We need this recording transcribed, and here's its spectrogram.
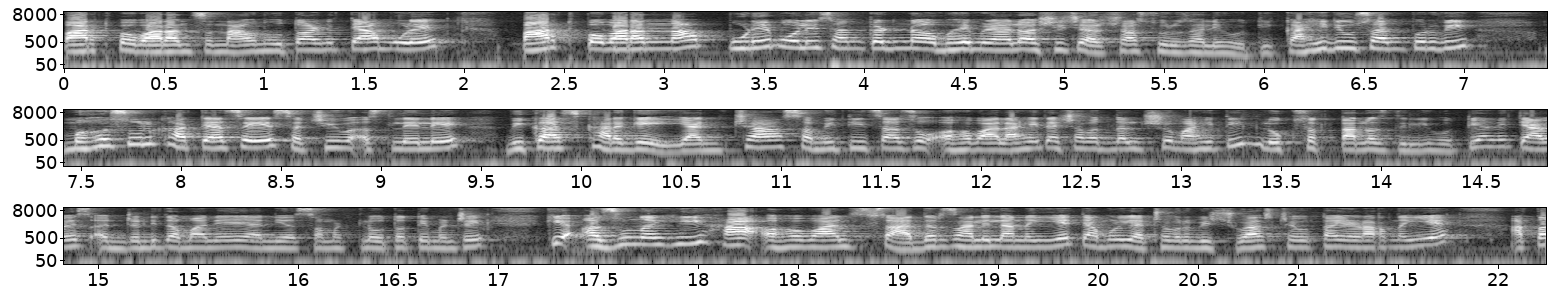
पार्थ पवारांचं नाव नव्हतं आणि त्यामुळे पार्थ पवारांना पुणे पोलिसांकडनं अभय मिळालं अशी चर्चा सुरू झाली होती. काही दिवसांपूर्वी महसूल खात्याचे सचिव असलेले विकास खारगे यांच्या समितीचा जो अहवाल आहे त्याच्याबद्दलची माहिती लोकसत्तानच दिली होती आणि त्यावेळेस अंजली दमानिया यांनी असं म्हटलं होतं. ते म्हणजे की अजूनही हा अहवाल सादर झालेला नाहीये त्यामुळे याच्यावर विश्वास ठेवता येणार नाहीये. आता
